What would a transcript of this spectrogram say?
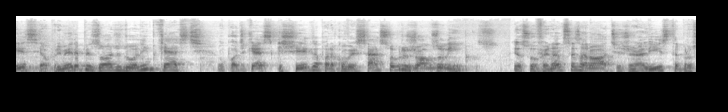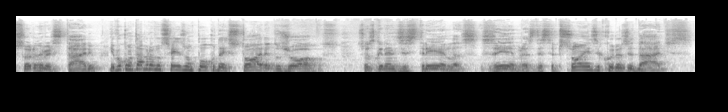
Esse é o primeiro episódio do Olympicast, o podcast que chega para conversar sobre os Jogos Olímpicos. Eu sou Fernando Cesarotti, jornalista, professor universitário, e vou contar para vocês um pouco da história dos Jogos, suas grandes estrelas, zebras, decepções e curiosidades.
